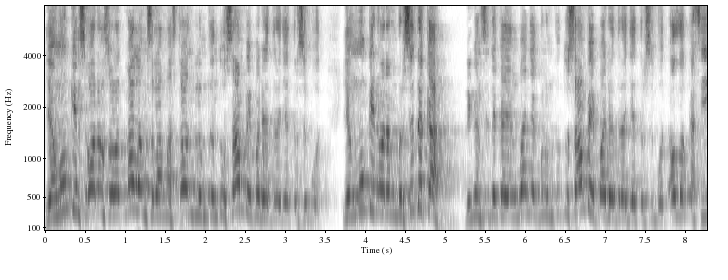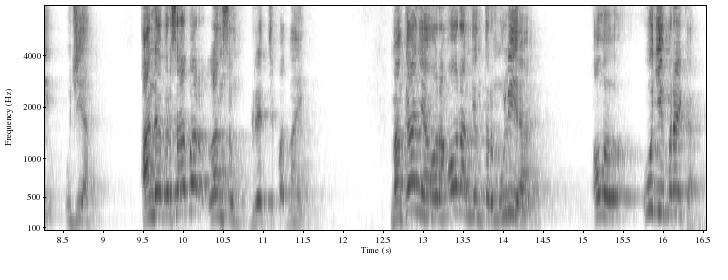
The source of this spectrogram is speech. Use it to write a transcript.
Yang mungkin seorang sholat malam selama setahun belum tentu sampai pada derajat tersebut. Yang mungkin orang bersedekah dengan sedekah yang banyak belum tentu sampai pada derajat tersebut. Allah kasih ujian. Anda bersabar, langsung grade cepat naik. Makanya orang-orang yang termulia, Allah uji mereka.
